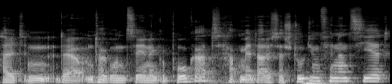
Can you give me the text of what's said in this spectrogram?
halt in der Untergrundszene gepokert, habe mir dadurch das Studium finanziert,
